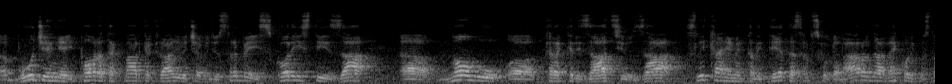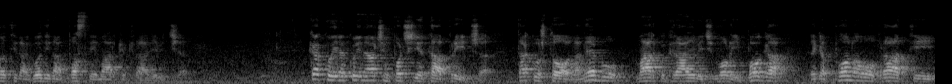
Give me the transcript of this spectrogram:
e, buđenje i povratak Marka Kraljevića među Srbe iskoristi za e, novu e, karakterizaciju, za slikanje mentaliteta srpskog naroda nekoliko stotina godina poslije Marka Kraljevića. Kako i na koji način počinje ta priča? Tako što na nebu Marko Kraljević moli Boga da ga ponovo vrati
